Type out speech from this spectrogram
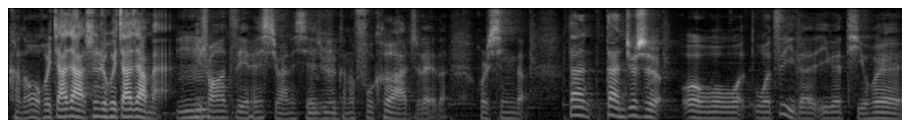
可能我会加价，甚至会加价买嗯一双自己很喜欢的鞋，就是嗯可能复刻啊之类的，或者新的。但但就是我我我我自己的一个体会，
